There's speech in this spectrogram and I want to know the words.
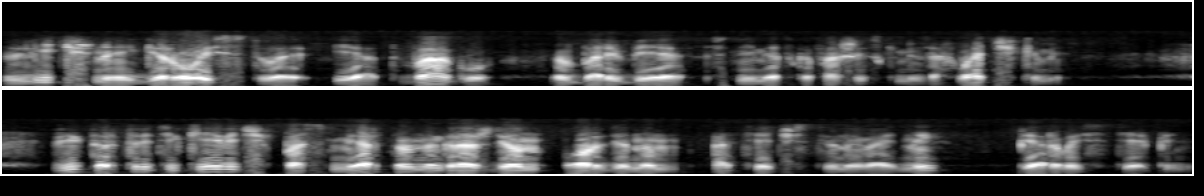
личное геройство и отвагу в борьбе с немецко-фашистскими захватчиками, Виктор Третьякевич посмертно награжден орденом Отечественной войны первой степени.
